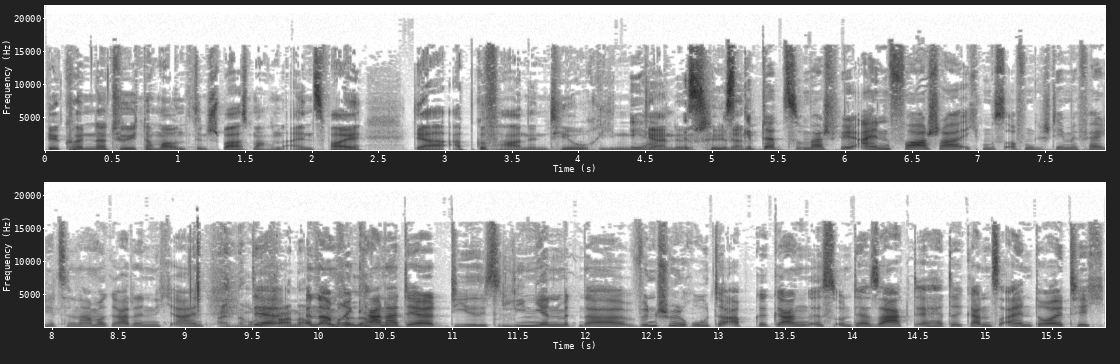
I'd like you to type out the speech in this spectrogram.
Wir können natürlich nochmal uns den Spaß machen, ein, zwei der abgefahrenen Theorien gerne es, schildern. es gibt da zum Beispiel einen Forscher, ich muss offen gestehen, mir fällt jetzt der Name gerade nicht ein. Ein der, Amerikaner auf ein. Amerikaner, der diese Linien mit einer Wünschelroute abgegangen ist und der sagt, er hätte ganz eindeutig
